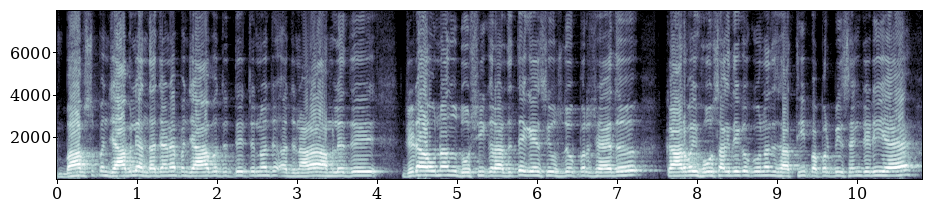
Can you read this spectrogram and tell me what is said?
ਵਾਪਸ ਪੰਜਾਬ ਲਿਆਂਦਾ ਜਾਣਾ ਪੰਜਾਬ ਦੇ ਉੱਤੇ ਉਹਨਾਂ ਚ ਅਜਨਾਲਾ ਹਮਲੇ ਦੇ ਜਿਹੜਾ ਉਹਨਾਂ ਨੂੰ ਦੋਸ਼ੀ ਕਰਾਰ ਦਿੱਤੇ ਗਏ ਸੀ, ਉਸ ਦੇ ਉੱਪਰ ਸ਼ਾਇਦ ਕਾਰਵਾਈ ਹੋ ਸਕਦੀ ਹੈ, ਕਿਉਂਕਿ ਉਹਨਾਂ ਦੇ ਸਾਥੀ ਪਪਲਪ੍ਰੀਤ ਸਿੰਘ ਜਿਹੜੀ ਹੈ,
